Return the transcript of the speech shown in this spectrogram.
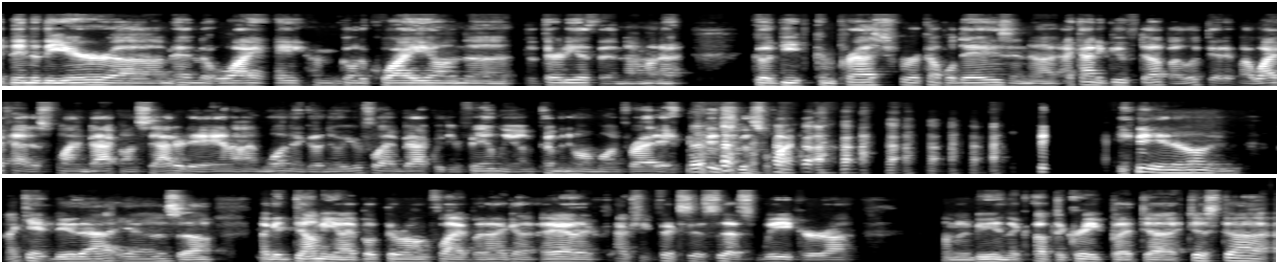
at the end of the year uh, i'm heading to hawaii. I'm going to kauai on the the 30th and i'm gonna go deep compress for a couple days. And uh, i kind of goofed up. I looked at it. My wife had us flying back on saturday and i'm one. I go no you're flying back with your family. I'm coming home on friday. She goes why you know, and I can't do that, you know. So like a dummy, I booked the wrong flight, but I got I got to actually fix this this week, or uh, I'm going to be in the up the creek. But uh, just uh,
